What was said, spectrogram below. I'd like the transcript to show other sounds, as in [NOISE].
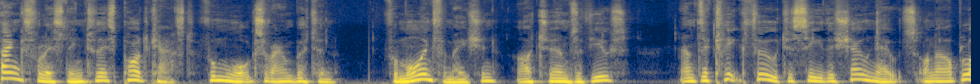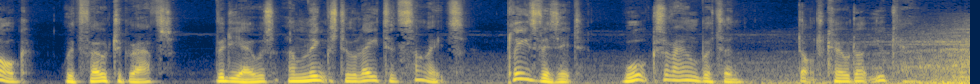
Thanks for listening to this podcast from Walks Around Britain. For more information, our terms of use, and to click through to see the show notes on our blog with photographs, videos, and links to related sites, please visit walksaroundbritain.co.uk.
